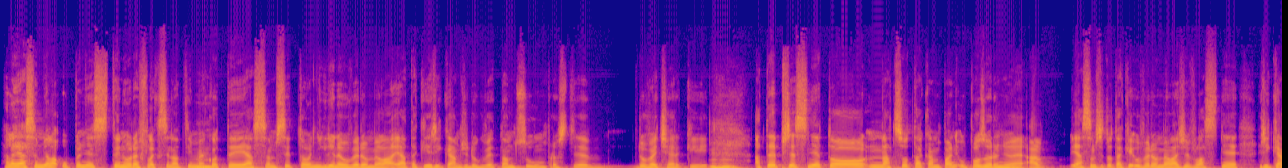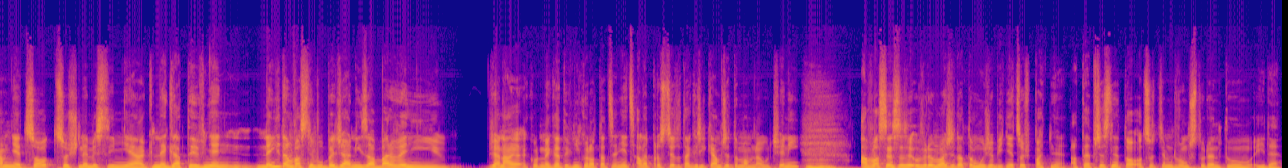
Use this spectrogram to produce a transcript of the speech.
Hele, já jsem měla úplně stejnou reflexi nad tím hmm. jako ty, já jsem si to nikdy neuvědomila, já taky říkám, že jdu k Větnamcům prostě do večerky hmm. a to je přesně to, na co ta kampaň upozorňuje a já jsem si to taky uvědomila, že vlastně říkám něco, což nemyslím nějak negativně, není tam vlastně vůbec žádný zabarvení, žádná jako negativní konotace, nic, ale prostě to tak říkám, že to mám naučený. Mm-hmm. A vlastně jsem si uvědomila, že na to může být něco špatně. A to je přesně to, o co těm dvou studentům jde.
